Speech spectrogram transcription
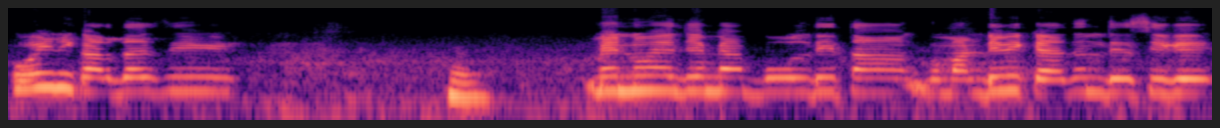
ਕੋਈ ਨਹੀਂ ਕਰਦਾ ਸੀ। ਹੂੰ। ਮੈਨੂੰ ਇਹ ਜੇ ਮੈਂ ਬੋਲਦੀ ਤਾਂ ਗਮੰਡੀ ਵੀ ਕਹਿ ਦਿੰਦੇ ਸੀਗੇ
